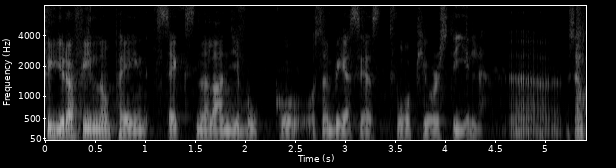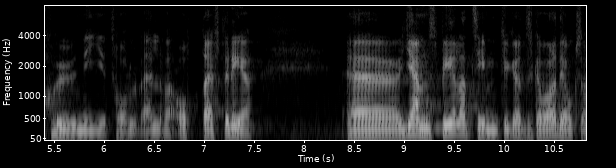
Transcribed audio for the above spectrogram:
4 Feel No Pain, 6 Nalanje Boko och sen BCS 2 Pure Steel. Eh, sen 7, 9, 12, 11, 8 efter det. Uh, jämspelat Tim, tycker du att det ska vara det också?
